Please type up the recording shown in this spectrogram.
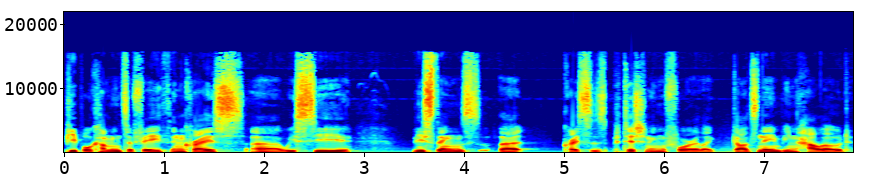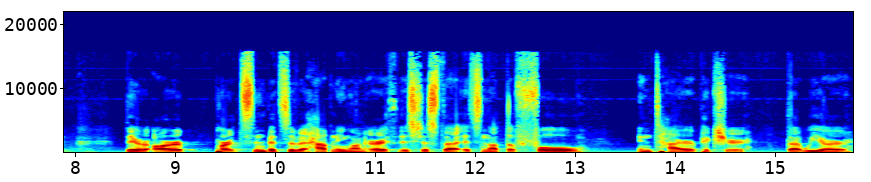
people coming to faith in Christ. Uh, we see these things that Christ is petitioning for, like God's name being hallowed. There are parts and bits of it happening on earth. It's just that it's not the full, entire picture that we are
